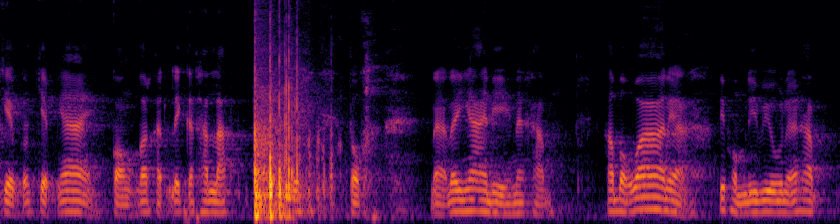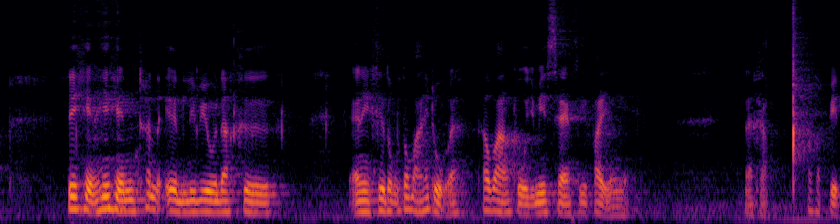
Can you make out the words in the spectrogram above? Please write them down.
เก็บก็เก็บง่าย กล่องก็เล็กกระทัดรัดตก นะได้ง่ายดีนะครับเขาบอกว่าเนี่ยที่ผมรีวิวนะครับ ที่เห็นที่เห็นท่านอื่นรีวิวนะคือ อันนี้คือต้องต้องวางให้ถูกนะถ้าวางถูกจะมีแสงสีไฟอย่างนี้นะครับแล้วก็ปิด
